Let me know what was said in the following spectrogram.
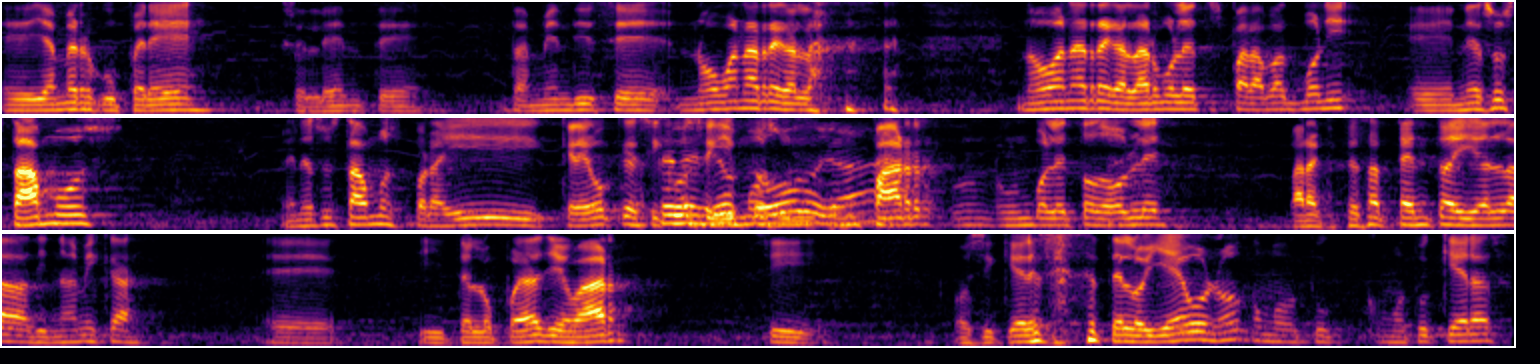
eh, ya me recuperé, excelente. También dice, no van a regalar, no van a regalar boletos para Bad Bunny. Eh, en eso estamos, en eso estamos por ahí. Creo que Ya sí conseguimos todo un, par, un, un boleto doble para que estés atento ahí a la dinámica eh, y te lo puedas llevar. Sí, o si quieres te lo llevo, ¿no? Como tú, como tú quieras.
